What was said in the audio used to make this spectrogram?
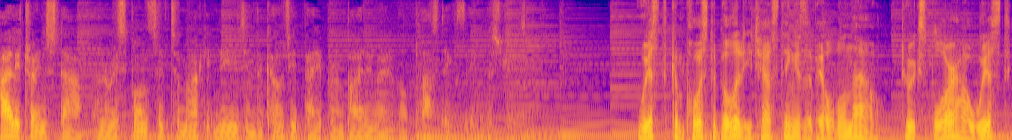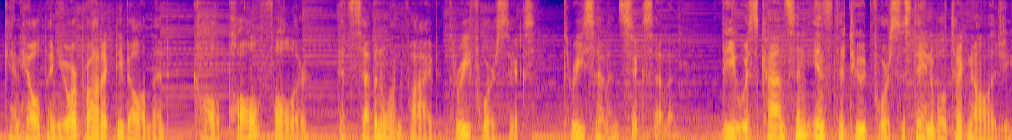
highly trained staff and are responsive to market needs in the coated paper and biodegradable plastics industries. WIST compostability testing is available now. To explore how WIST can help in your product development, call Paul Fowler at 715-346-3767. The Wisconsin Institute for Sustainable Technology,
